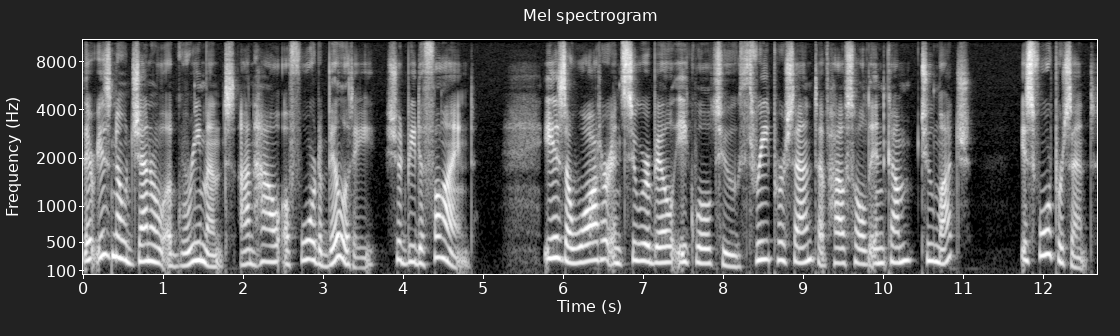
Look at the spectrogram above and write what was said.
there is no general agreement on how affordability should be defined. Is a water and sewer bill equal to 3% of household income too much? Is 4%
